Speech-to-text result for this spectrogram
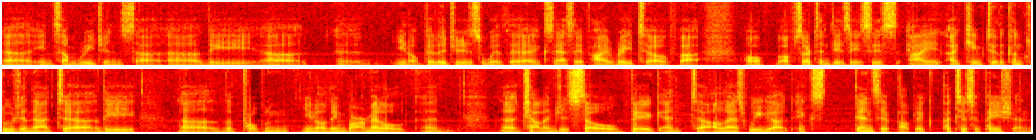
uh, in some regions the you know villages with excessive high rate of of, of certain diseases, I, I came to the conclusion that uh, the, uh, the problem, you know, the environmental uh, uh challenge is so big, and uh, unless we got extensive public participation,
